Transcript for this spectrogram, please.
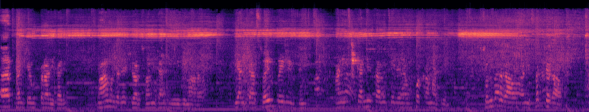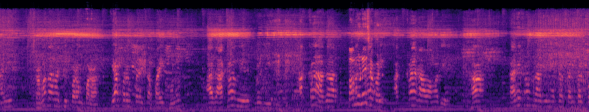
तर त्यांचे उत्तराधिकारी महामंडलेश्वर स्वामी शांतिगिरीजी महाराज. यांच्या स्वयंप्रेरणेतून आणि त्यांनी चालू केलेल्या उपक्रमातून सुंदर गाव आणि स्वच्छ गाव आणि श्रमदानाची परंपरा या परंपरेचा पाईक म्हणून आज अकरा मे रोजी अकरा हजार. अकरा गावामध्ये हा कार्यक्रम राबविण्याचा संकल्प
